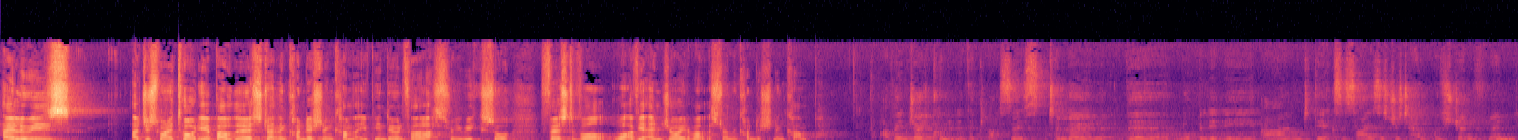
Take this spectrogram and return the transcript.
Hi, Louise. I just want to talk to you about the strength and conditioning camp that you've been doing for the last three weeks. So, first of all, what have you enjoyed about the strength and conditioning camp? I've enjoyed coming to the classes to learn the mobility and the exercises just to help with strengthening.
